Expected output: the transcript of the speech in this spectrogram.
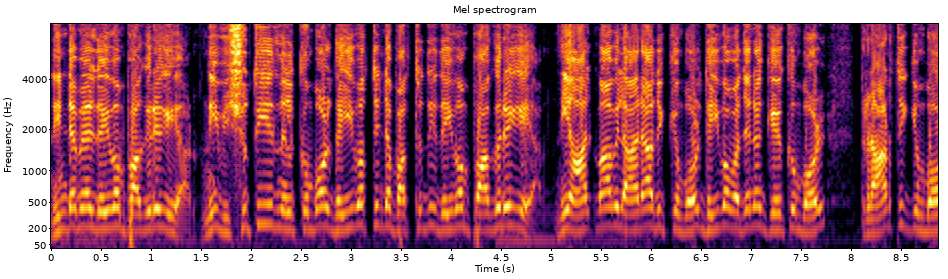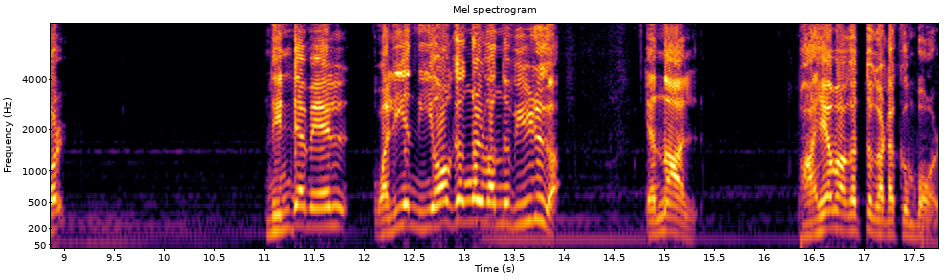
നിന്റെ മേൽ ദൈവം പകരുകയാണ്. നീ വിശുദ്ധിയിൽ നിൽക്കുമ്പോൾ ദൈവത്തിന്റെ പദ്ധതി ദൈവം പകരുകയാണ്. നീ ആത്മാവിൽ ആരാധിക്കുമ്പോൾ ദൈവവചനം കേൾക്കുമ്പോൾ പ്രാർത്ഥിക്കുമ്പോൾ നിന്റെ മേൽ വലിയ നിയോഗങ്ങൾ വന്ന് വീഴുക. എന്നാൽ ഭയമകത്ത് കടക്കുമ്പോൾ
